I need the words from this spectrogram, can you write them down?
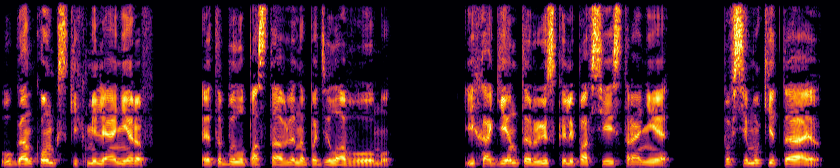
у гонконгских миллионеров это было поставлено по-деловому. Их агенты рыскали по всей стране, по всему Китаю,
